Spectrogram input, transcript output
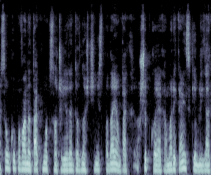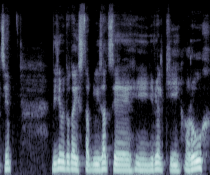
są kupowane tak mocno, czyli rentowności nie spadają tak szybko jak amerykańskie obligacje. Widzimy tutaj stabilizację i niewielki ruch.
